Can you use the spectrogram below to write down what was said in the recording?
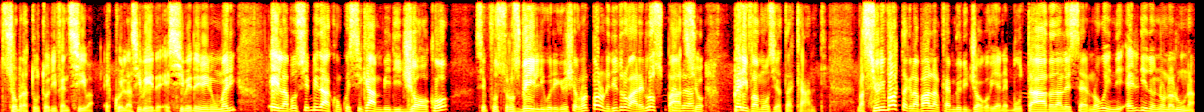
soprattutto difensiva, e quella si vede e si vede nei numeri, e la possibilità con questi cambi di gioco, se fossero svegli quelli che ricevevano il pallone, di trovare lo spazio per i famosi attaccanti. Ma se ogni volta che la palla al cambio di gioco viene buttata dall'esterno, quindi è il dito e non la luna.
